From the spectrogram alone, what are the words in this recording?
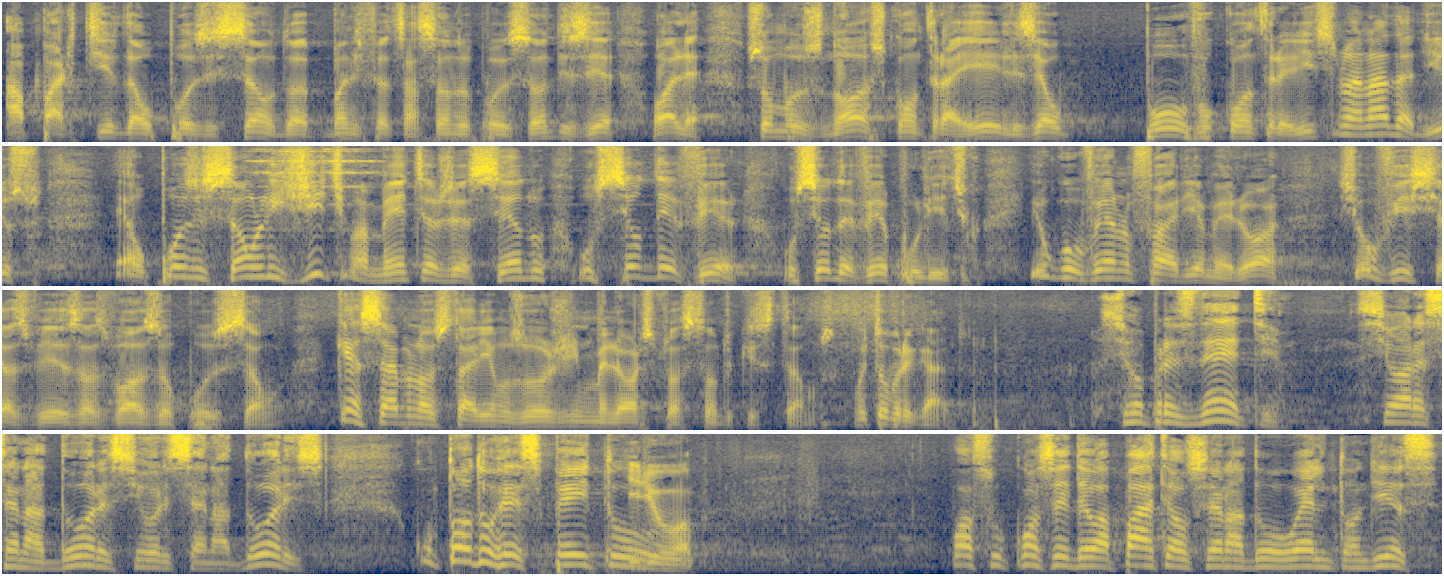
a partir da oposição, da manifestação da oposição, dizer: olha, somos nós contra eles, é o povo contra eles. Não é nada disso. É a oposição legitimamente exercendo o seu dever, o seu dever político. E o governo faria melhor se ouvisse, às vezes, as vozes da oposição. Quem sabe nós estaríamos hoje em melhor situação do que estamos. Muito obrigado. Senhor presidente, senhoras senadoras, senhores senadores, com todo o respeito. Posso conceder a parte ao senador Wellington Dias?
